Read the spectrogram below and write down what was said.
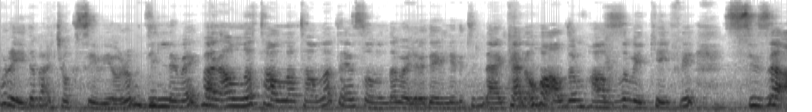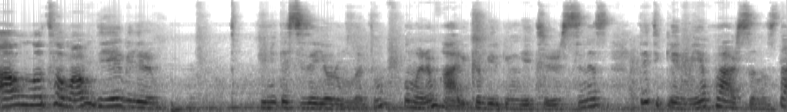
Burayı da ben çok seviyorum. Dinlemek. Ben anlat anlat anlat. En sonunda böyle ödevleri dinlerken o aldığım hazzı ve keyfi size anlatamam diyebilirim. Günü de size yorumladım. Umarım harika bir gün geçirirsiniz. Dediklerimi yaparsanız da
